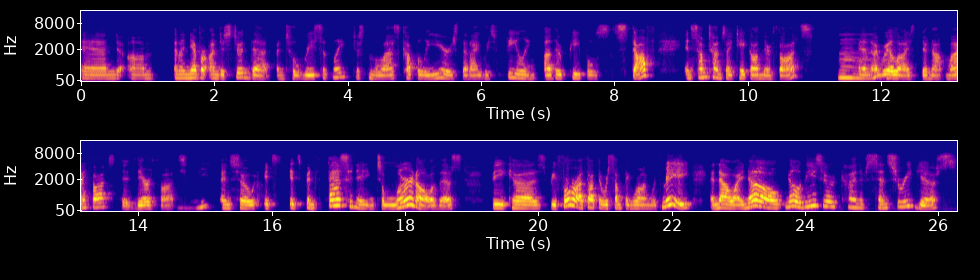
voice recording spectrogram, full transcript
and um and i never understood that until recently just in the last couple of years that i was feeling other people's stuff and sometimes i take on their thoughts and i realized they're not my thoughts they're their thoughts Mhm. and so it's it's been fascinating to learn all of this because before i thought there was something wrong with me and now i know no these are kind of sensory gifts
